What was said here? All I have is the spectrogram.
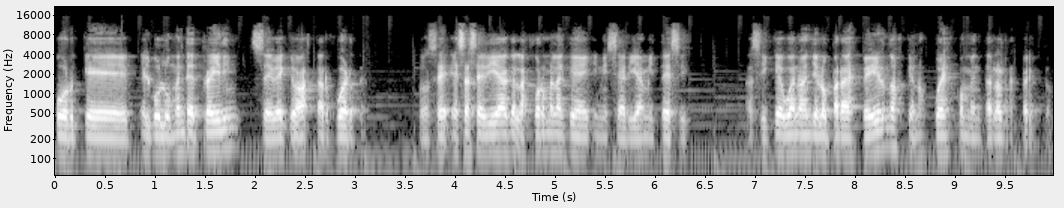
porque el volumen de trading se ve que va a estar fuerte. Entonces, esa sería la forma en la que iniciaría mi tesis. Así que bueno, Angelo, para despedirnos, ¿qué nos puedes comentar al respecto?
